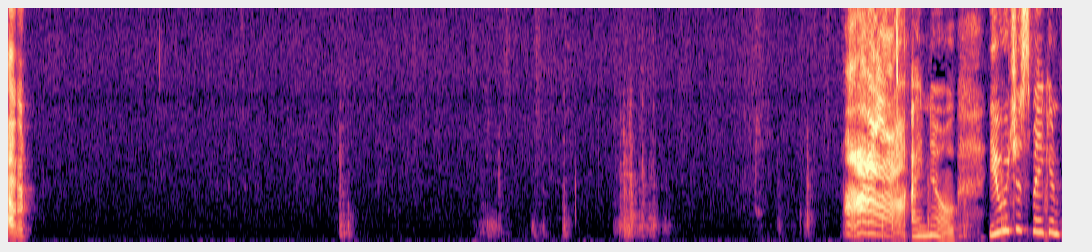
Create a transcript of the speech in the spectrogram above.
Um. Ah! I know. You were just making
